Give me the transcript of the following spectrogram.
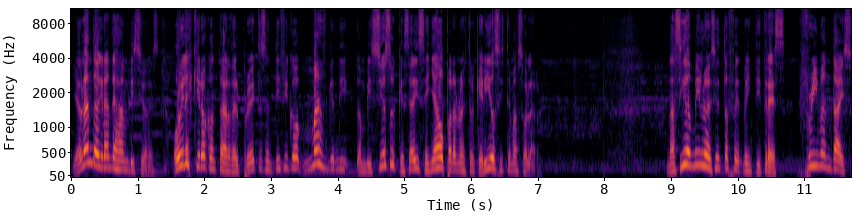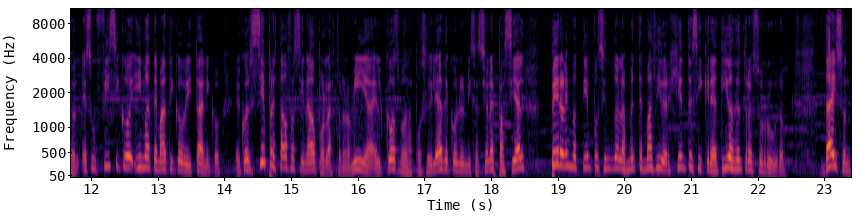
Y hablando de grandes ambiciones, hoy les quiero contar del proyecto científico más ambicioso que se ha diseñado para nuestro querido sistema solar. Nacido en 1923, Freeman Dyson es un físico y matemático británico, el cual siempre ha estado fascinado por la astronomía, el cosmos, las posibilidades de colonización espacial, pero al mismo tiempo siendo una de las mentes más divergentes y creativas dentro de su rubro. Dyson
